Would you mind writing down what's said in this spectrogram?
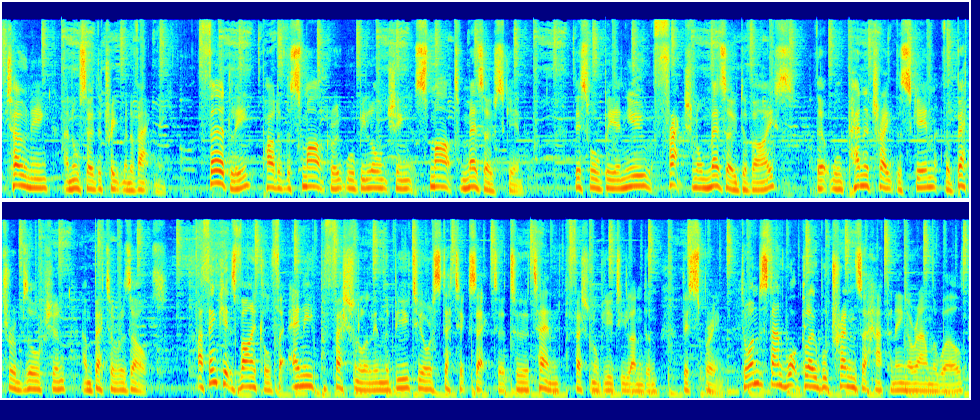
toning and also the treatment of acne. Thirdly, part of the Smart Group will be launching Smart Mezzoskin. This will be a new fractional meso device that will penetrate the skin for better absorption and better results. I think it's vital for any professional in the beauty or aesthetic sector to attend Professional Beauty London this spring to understand what global trends are happening around the world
